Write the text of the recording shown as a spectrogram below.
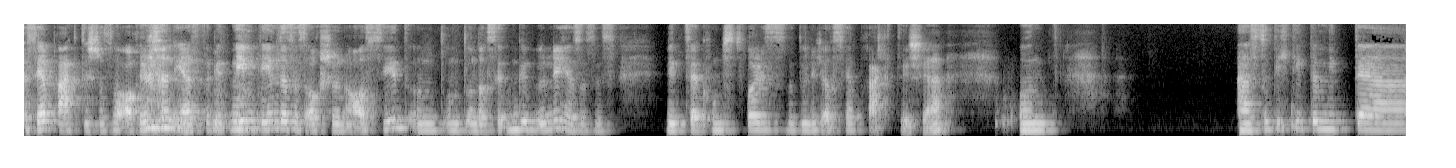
Sehr praktisch, das war auch immer mein erster Neben dem, dass es auch schön aussieht und, und, und auch sehr ungewöhnlich, also es ist, wirkt sehr kunstvoll, es ist natürlich auch sehr praktisch. Ja? Und hast du dich Dieter, mit der,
